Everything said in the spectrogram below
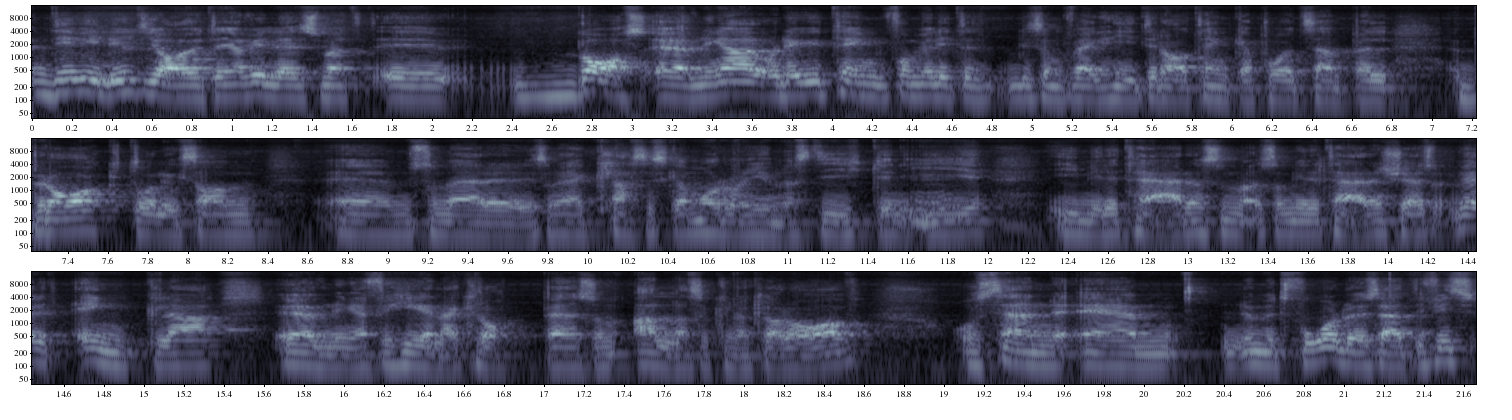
det ville inte jag, utan jag ville som att eh, basövningar, och det tänk, får mig lite liksom, på vägen hit idag att tänka på till exempel brak då liksom. Eh, som är liksom den här klassiska morgongymnastiken mm. i, i militären som, som militären kör. Så väldigt enkla övningar för hela kroppen som alla ska kunna klara av. Och sen eh, nummer två då är så att det finns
